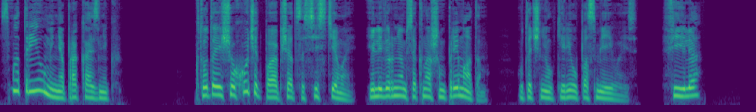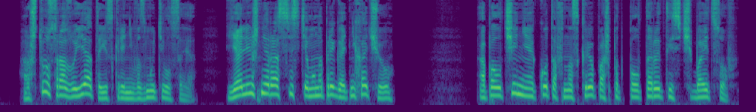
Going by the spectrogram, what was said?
Смотри у меня, проказник. Кто-то еще хочет пообщаться с системой? Или вернемся к нашим приматам? Уточнил Кирилл, посмеиваясь. Филя? А что сразу я-то, искренне возмутился я. Я лишний раз систему напрягать не хочу. Ополчение Котов наскреб аж под полторы тысячи бойцов.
